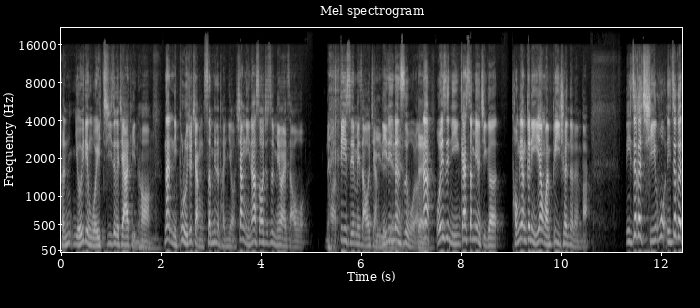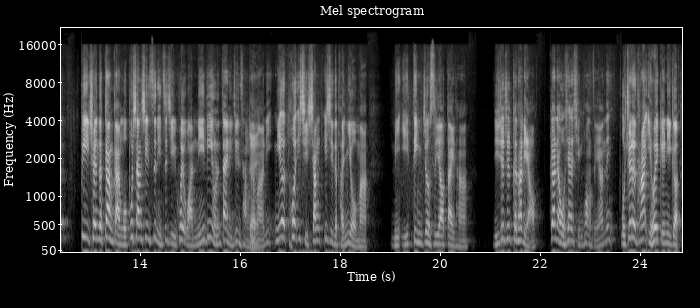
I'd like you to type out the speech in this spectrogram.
可能有一点危机，这个家庭哈，那你不如就讲身边的朋友，像你那时候就是没有来找我，啊，第一时间没找我讲，你一定认识我了。那我意思，你应该身边有几个同样跟你一样玩币圈的人吧？你这个期货，你这个币圈的杠杆，我不相信是你自己会玩，你一定有人带你进场的嘛？你你有会一起相一起的朋友吗？你一定就是要带他，你就去跟他聊，跟他聊我现在情况怎样？那我觉得他也会给你一个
